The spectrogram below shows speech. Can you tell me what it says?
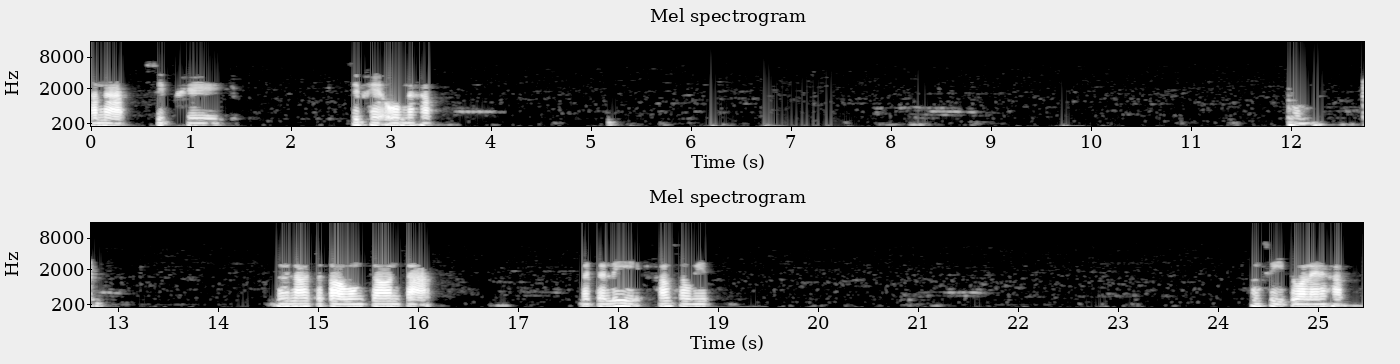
ขนาด 10k 10k โอห์มนะครับ โดยเราจะต่อวงจรจากแบตเตอรี่เข้าสวิตช์ทั้ง 4 ตัวเลยนะครับ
